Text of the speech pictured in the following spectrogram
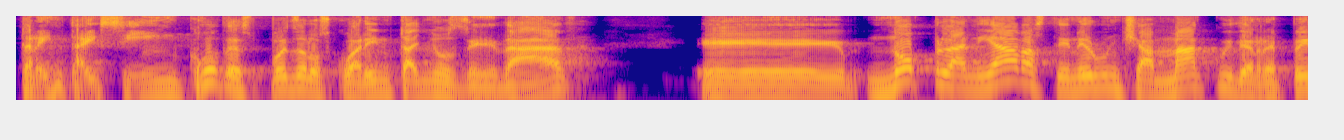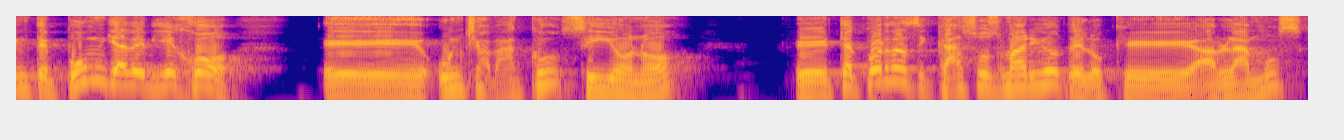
35, después de los 40 años de edad? Eh, ¿No planeabas tener un chamaco y de repente, pum, ya de viejo, eh, un chamaco? ¿Sí o no? Eh, ¿Te acuerdas de casos, Mario, de lo que hablamos?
